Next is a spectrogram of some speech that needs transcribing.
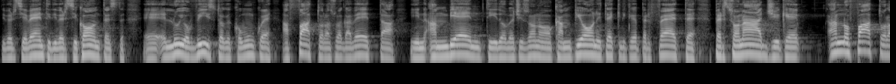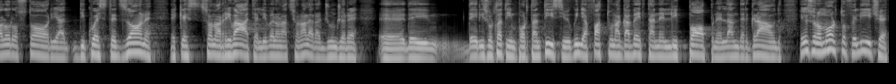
diversi eventi, diversi contest, e, e lui ho visto che comunque ha fatto la sua gavetta in ambienti dove ci sono campioni, tecniche perfette, personaggi che hanno fatto la loro storia di queste zone e che sono arrivati a livello nazionale a raggiungere eh, dei, dei, risultati importantissimi, quindi ha fatto una gavetta nell'hip hop, nell'underground. E io sono molto felice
